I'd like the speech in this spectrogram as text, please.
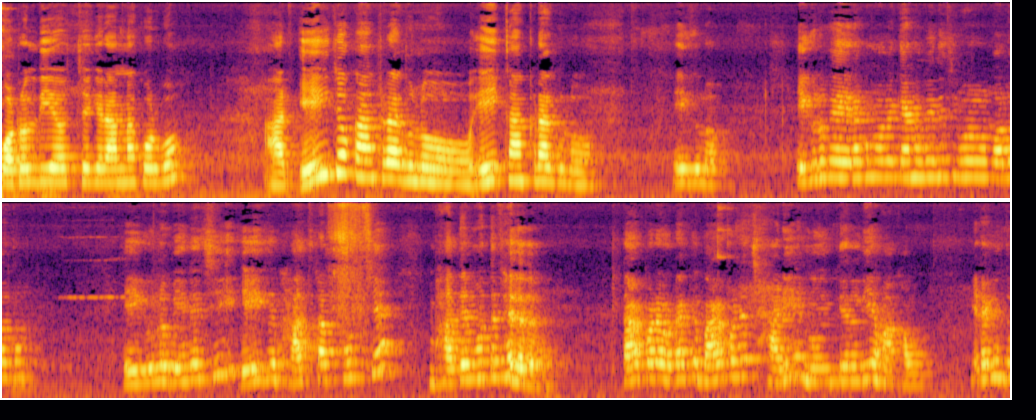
পটল দিয়ে হচ্ছে কি রান্না করব। আর এই যে কাঁকড়াগুলো, এই কাঁকড়াগুলো এইগুলো এগুলোকে এরকমভাবে কেন বেঁধেছি বলো বলো তো? এইগুলো বেঁধেছি, এই যে ভাতটা ফুটছে, ভাতের মধ্যে ফেলে দেবো। তারপরে ওটাকে বার করে ছাড়িয়ে নুন তেল দিয়ে মাখাবো। এটা কিন্তু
